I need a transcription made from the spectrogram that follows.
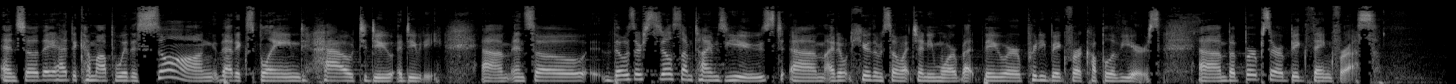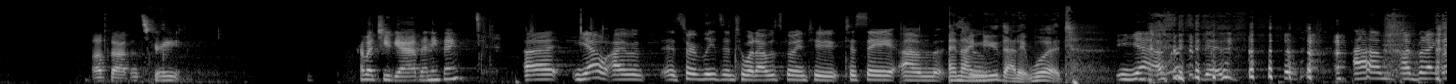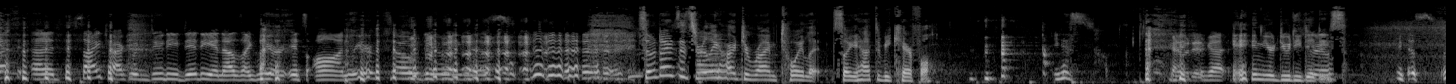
And so they had to come up with a song that explained how to do a duty. Um, and so those are still sometimes used. Um, I don't hear them so much anymore, but they were pretty big for a couple of years. Um, but burps are a big thing for us. Love that. That's great. How about you, Gab? Anything? Uh, yeah, I, it sort of leads into what I was going to, to say. Um, And I knew that it would. Yeah, of course you did. um, uh, but I got uh, sidetracked with Duty Ditty, and I was like, "We are, it's on. We are so doing this." Sometimes it's really hard to rhyme toilet, so you have to be careful yes, I Noted. in your duty True. ditties. yes.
